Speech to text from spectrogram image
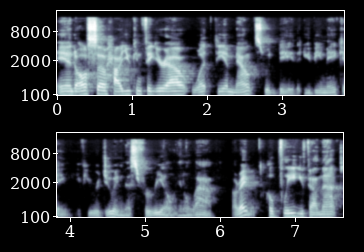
And also how you can figure out what the amounts would be that you'd be making if you were doing this for real in a lab. All right, hopefully you found that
